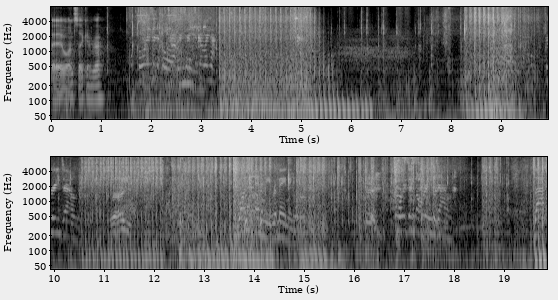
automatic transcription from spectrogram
Wait one second, bro. Where are you? One enemy remaining. Last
